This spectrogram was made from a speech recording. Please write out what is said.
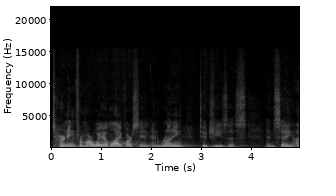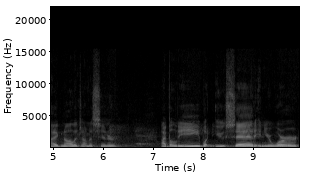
turning from our way of life, our sin, and running to Jesus and saying, I acknowledge I'm a sinner. I believe what you said in your word,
